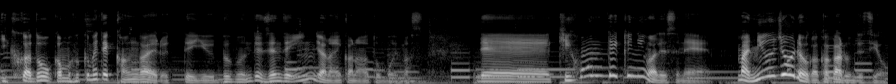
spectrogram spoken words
行くかどうかも含めて考えるっていう部分で全然いいんじゃないかなと思います。で基本的にはですねまあ入場料がかかるんですよ。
